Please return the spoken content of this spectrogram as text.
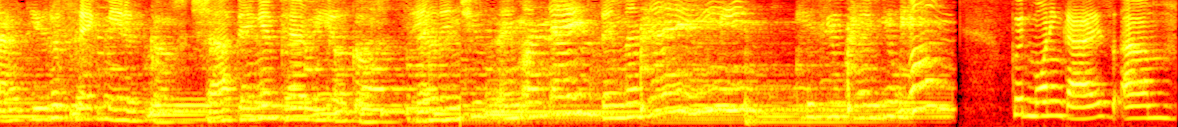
Ask you to take me to go shopping in Perry go sailing. You say my name, say my name. If you claim you want. Good morning, guys. Um,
